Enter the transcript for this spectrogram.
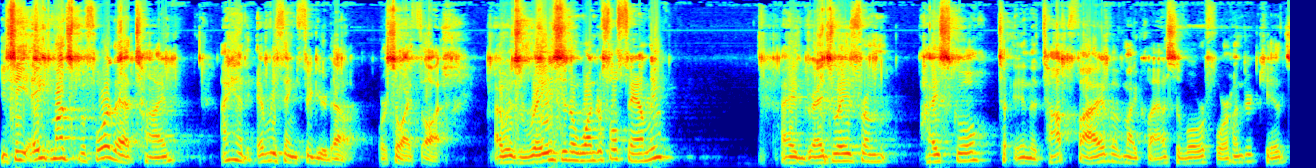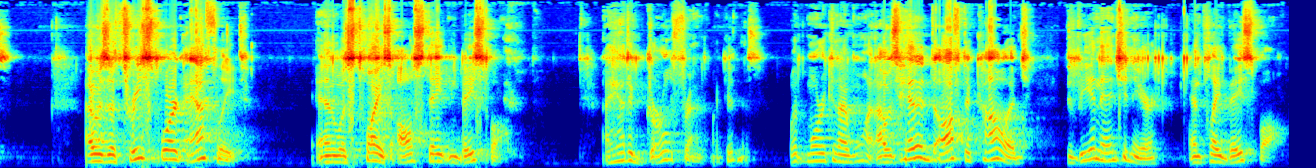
You see, eight months before that time, I had everything figured out, or so I thought. I was raised in a wonderful family. I had graduated from high school in the top five of my class of over 400 kids. I was a three sport athlete and was twice all state in baseball. I had a girlfriend. My goodness. What more could I want? I was headed off to college to be an engineer and play baseball.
